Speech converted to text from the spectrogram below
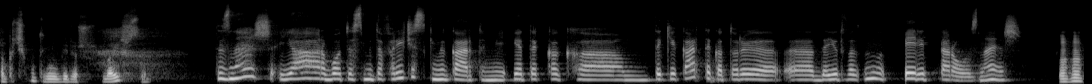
А почему ты не берешь? Боишься? Ты знаешь, я работаю с метафорическими картами. Это как э, такие карты, которые э, дают ну, перед Таро, знаешь. Угу.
